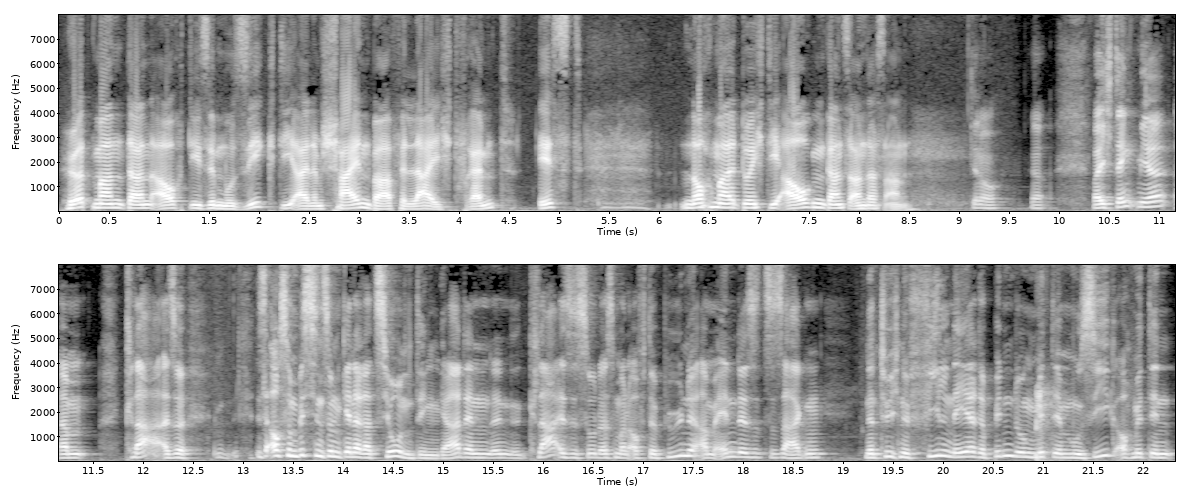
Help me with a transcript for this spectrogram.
hört man dann auch diese Musik, die einem scheinbar vielleicht fremd ist, nochmal durch die Augen ganz anders an. Genau, ja. Weil ich denke mir, ähm, klar, also ist auch so ein bisschen so ein Generationending, ja, denn äh, klar ist es so, dass man auf der Bühne am Ende sozusagen natürlich eine viel nähere Bindung mit der Musik, auch mit den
